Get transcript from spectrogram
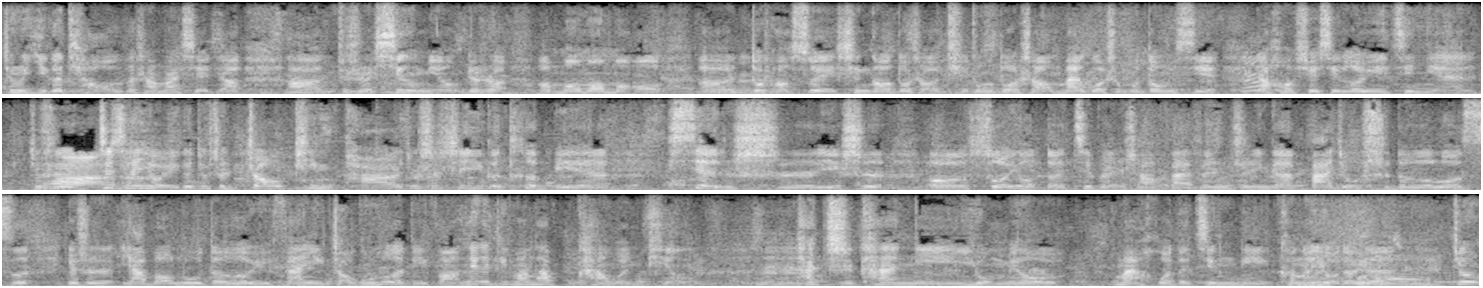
就是一个条子上面写着啊、就是姓名，比如说呃某某某，呃多少岁，身高多少，体重多少，卖过什么东西，然后学习俄语几年，就是之前有一个就是招聘牌儿，就是是一个特别现实，也是呃所有的基本上百分之应该八九十的俄罗斯，就是雅宝路的俄语翻译找工作的地方，那个地方他不看文凭，他只看你有没有卖货的经历。可能有的人就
